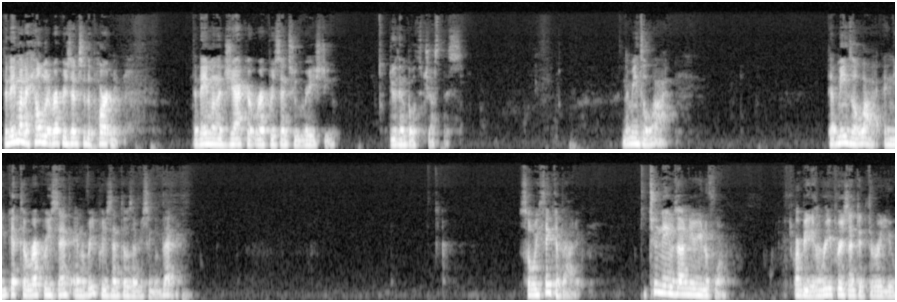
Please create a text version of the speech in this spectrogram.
The name on the helmet represents the department. The name on the jacket represents who raised you. Do them both justice. And that means a lot. That means a lot. And you get to represent and represent those every single day. So we think about it. The two names on your uniform are being represented through you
